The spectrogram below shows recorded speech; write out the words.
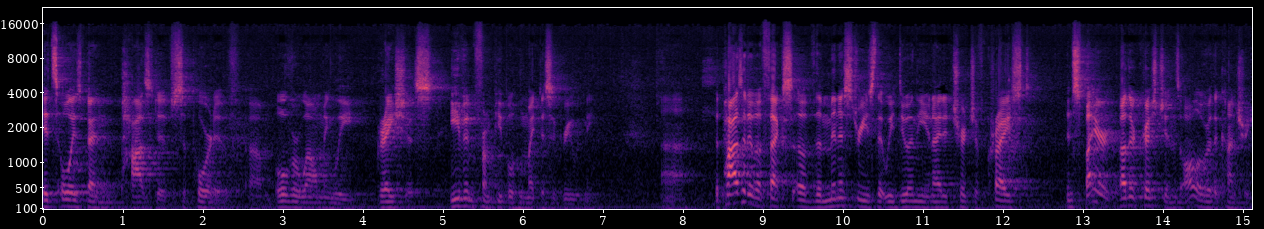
it's always been positive, supportive, um, overwhelmingly gracious, even from people who might disagree with me. Uh, the positive effects of the ministries that we do in the United Church of Christ inspire other Christians all over the country.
